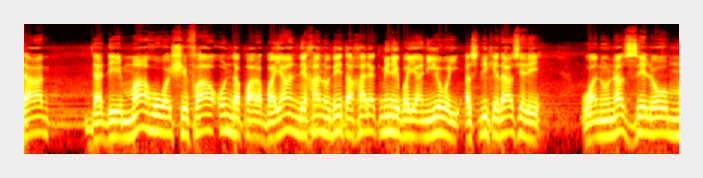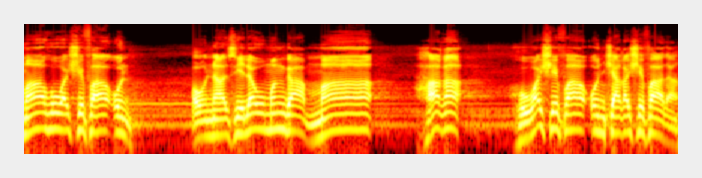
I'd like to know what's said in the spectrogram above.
دا د دې ما هو شفاء د پر بیان د خانو دې ته خلق مینه بیانیه وي اصلي کې داسې دی وننزل ما هو شفاء او نازلو منګه ما هغه هو شفاء چې هغه شفا ده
